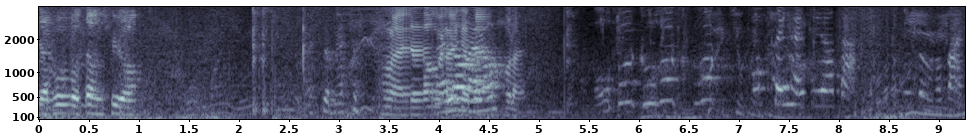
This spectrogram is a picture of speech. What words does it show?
亚波我上去哦，没事没事，后来的，后来来的，了来了后来。哦，fuck fuck fuck！要推还是要打？我怎么办？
